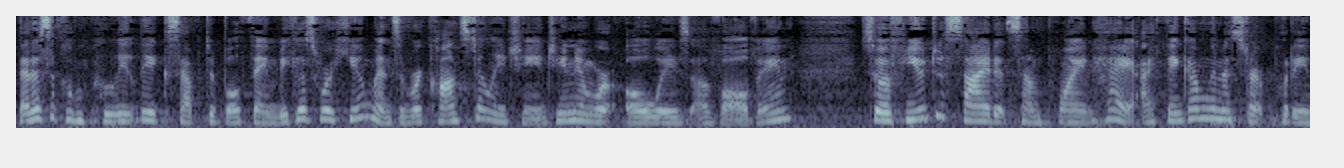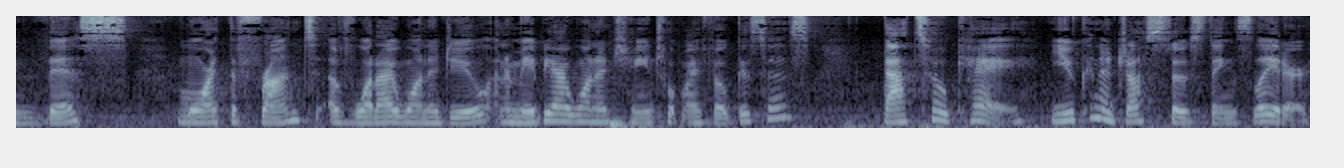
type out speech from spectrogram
That is a completely acceptable thing because we're humans and we're constantly changing and we're always evolving. So if you decide at some point, hey, I think I'm going to start putting this more at the front of what I want to do, and maybe I want to change what my focus is, that's okay. You can adjust those things later.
